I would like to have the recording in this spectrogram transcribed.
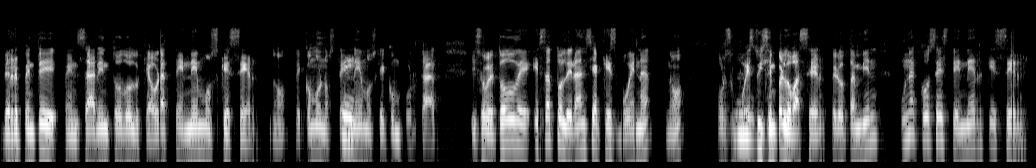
De repente pensar en todo lo que ahora tenemos que ser, ¿no? De cómo nos tenemos que comportar y sobre todo de esa tolerancia que es buena, ¿no? Por supuesto, y siempre lo va a ser, pero también una cosa es tener que ser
